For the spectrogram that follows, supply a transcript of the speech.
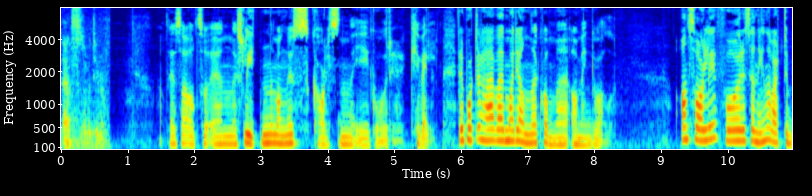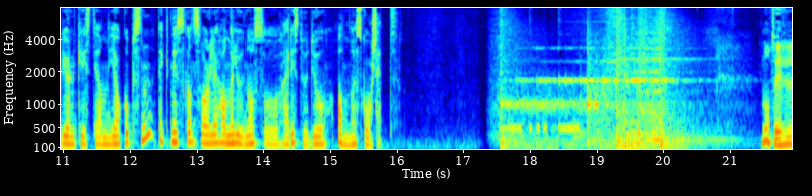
eneste som betyr noe. Det sa altså en sliten Magnus Carlsen i går kveld. Reporter her var Marianne Kvamme Amengual. Ansvarlig for sendingen har vært Bjørn Christian Jacobsen, teknisk ansvarlig Hanne Lunås og her i studio Anne Skårseth. Nå til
